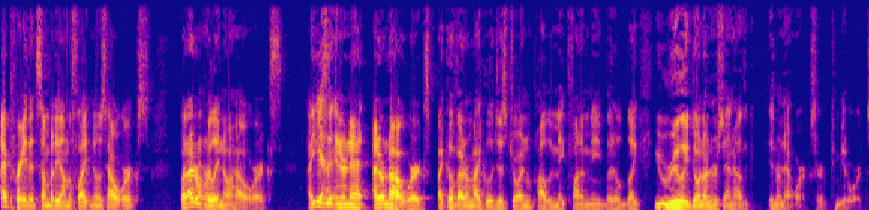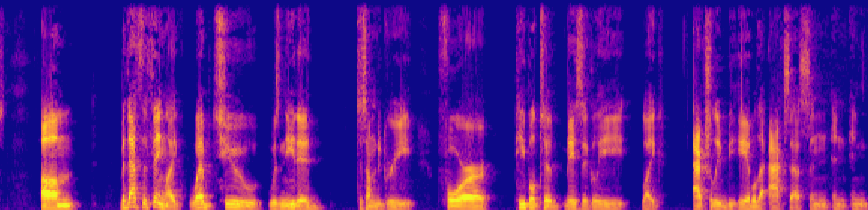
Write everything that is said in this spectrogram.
I pray that somebody on the flight knows how it works, but I don't really know how it works. I use yeah. the internet. I don't know how it works. My co-founder Michael just joined will probably make fun of me, but he'll be like, "You really don't understand how the internet works or computer works." Um, but that's the thing like web 2 was needed to some degree for people to basically like actually be able to access and and and,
